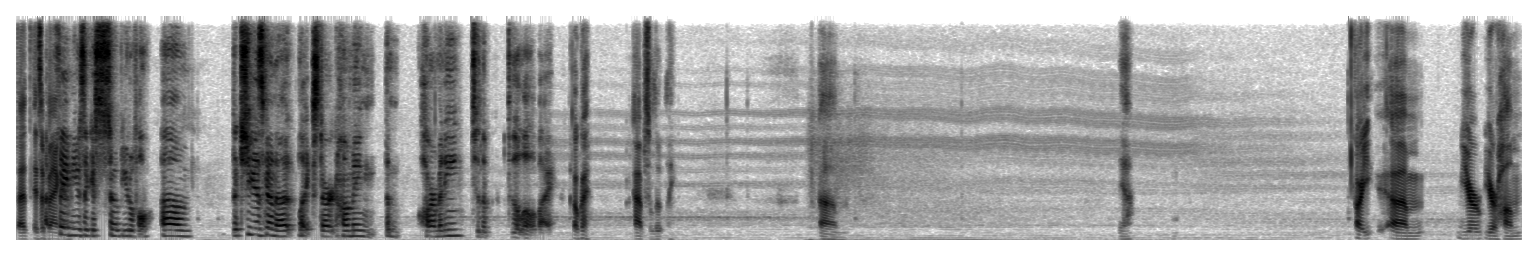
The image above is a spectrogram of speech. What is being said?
That it's a bang. Fey music is so beautiful. Um, but she is gonna like start humming the harmony to the to the lullaby. Okay. Absolutely. Um. Yeah. Are you um your your hum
